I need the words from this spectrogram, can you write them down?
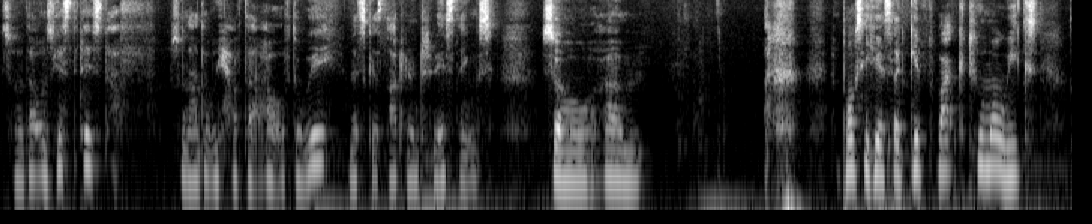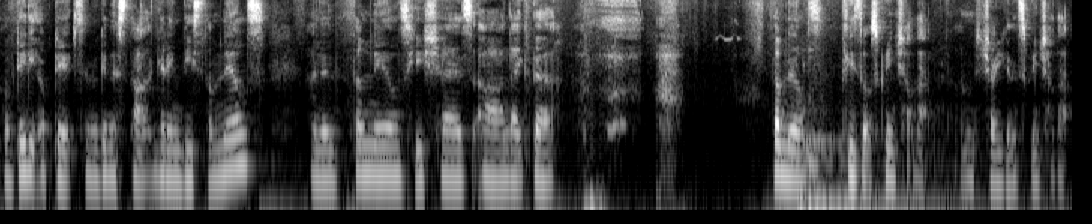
So that was yesterday's stuff. So now that we have that out of the way, let's get started on today's things. So, um, Bawcey here said, give back two more weeks of daily updates, and we're going to start getting these thumbnails and then the thumbnails he shares are like the thumbnails. Please don't screenshot that. I'm sure you're gonna screenshot that.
